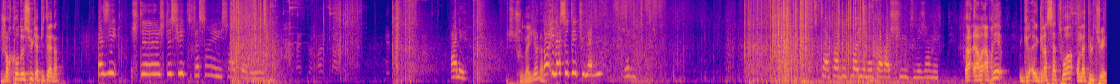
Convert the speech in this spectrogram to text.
Je leur cours dessus, capitaine. Vas-y, je te, je te suis. De toute façon, ils sont à terre. Allez. Tu te fous de ma gueule Oh, il a sauté, tu l'as vu J'ai vu. Ça a pas déployé mon parachute, mais j'en ai. Ah, alors, Après, grâce à toi, on a pu le tuer.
